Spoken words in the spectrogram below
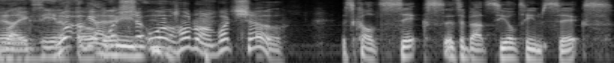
Yeah, like like xenophobic. What, okay, I what mean- show, well, hold on. What show? it's called six it's about seal team six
